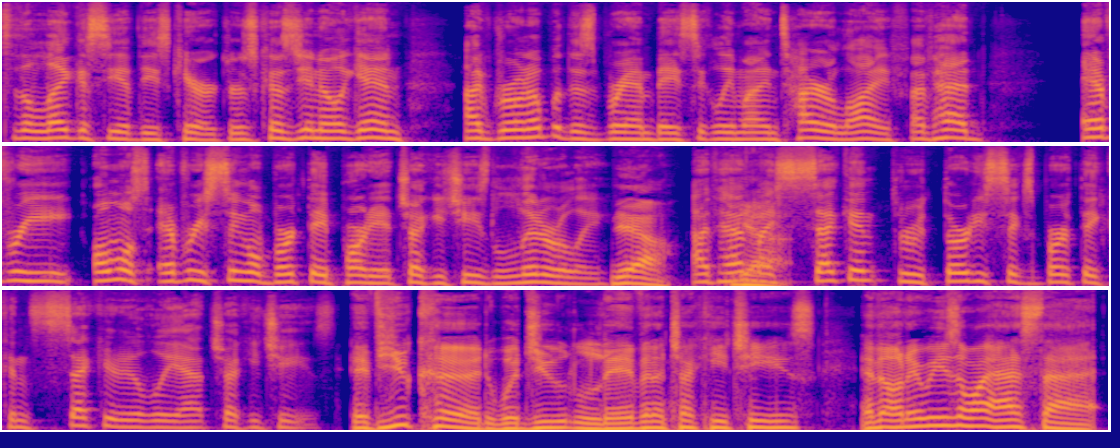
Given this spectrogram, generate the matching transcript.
to the legacy of these characters because you know, again, I've grown up with this brand basically my entire life. I've had every almost every single birthday party at Chuck E. Cheese, literally. Yeah. I've had my second through 36th birthday consecutively at Chuck E. Cheese. If you could, would you live in a Chuck E. Cheese? And the only reason why I asked that,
